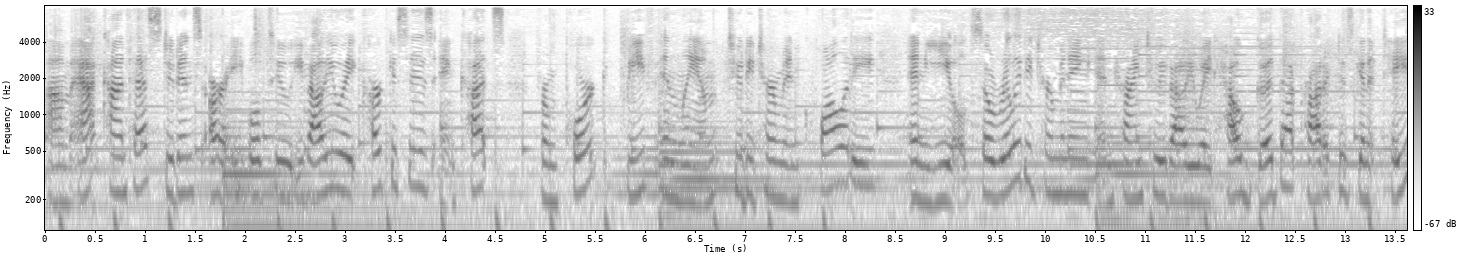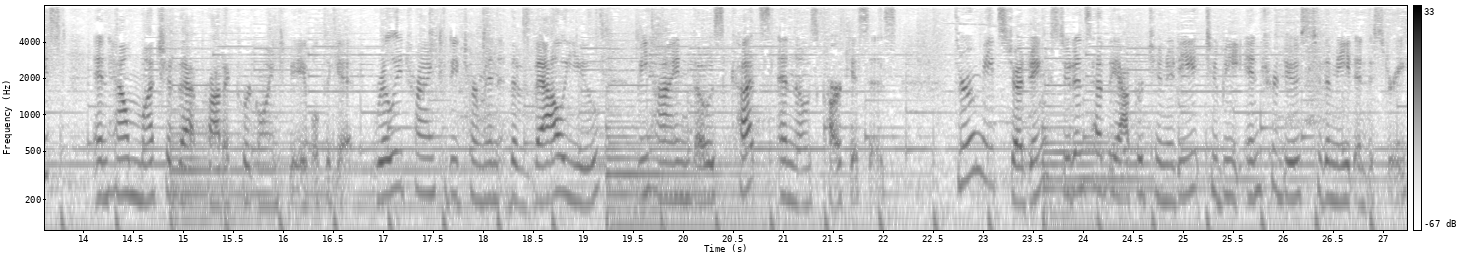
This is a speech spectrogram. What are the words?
Um, at contests, students are able to evaluate carcasses and cuts from pork, beef, and lamb to determine quality and yield. So, really determining and trying to evaluate how good that product is going to taste and how much of that product we're going to be able to get. Really trying to determine the value behind those cuts and those carcasses. Through meats judging, students have the opportunity to be introduced to the meat industry.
